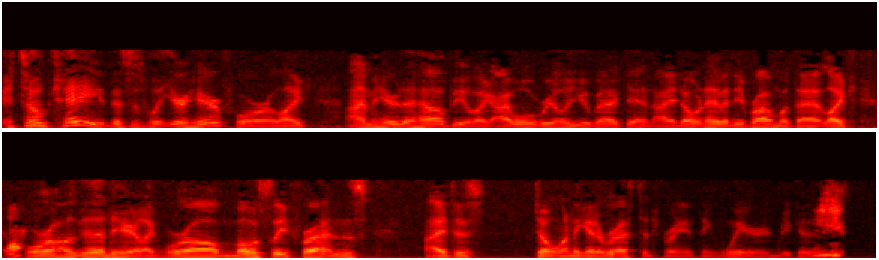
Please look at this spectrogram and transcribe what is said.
it's okay. This is what you're here for. Like I'm here to help you. Like I will reel you back in. I don't have any problem with that. Like yeah. we're all good here. Like we're all mostly friends. I just don't want to get arrested for anything weird because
